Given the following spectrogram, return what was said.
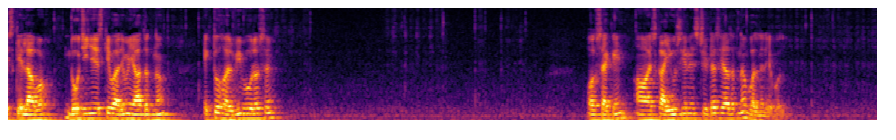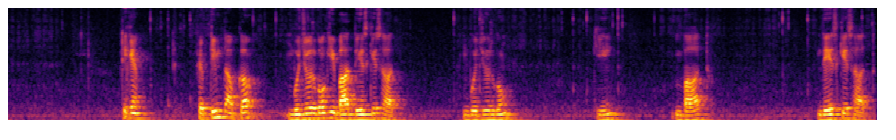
इसके अलावा दो चीज़ें इसके बारे में याद रखना। एक तो हर्वी बोरस है। और सेकंड इसका आयुसियन स्टेटस याद रखना वलनरेबल ठीक है? फिफ्टीन आपका, बुज़ुर्गों की बात देश के साथ। बुज़ुर्गों की बात देश के साथ।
